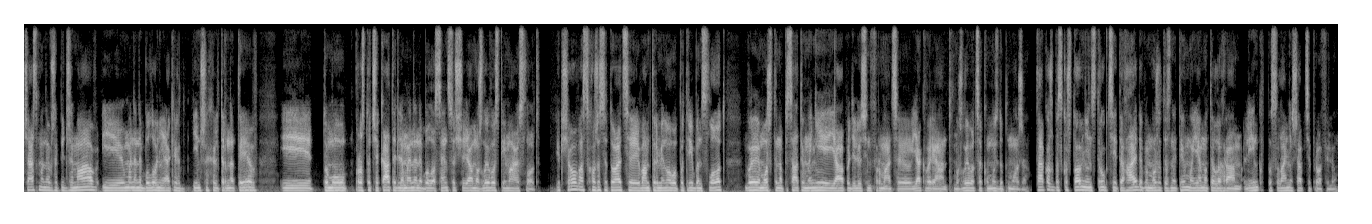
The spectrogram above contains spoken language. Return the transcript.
Час мене вже піджимав, і в мене не було ніяких інших альтернатив. І тому просто чекати для мене не було сенсу, що я можливо спіймаю слот. Якщо у вас схожа ситуація і вам терміново потрібен слот, ви можете написати мені, і я поділюсь інформацією як варіант. Можливо, це комусь допоможе. Також безкоштовні інструкції та гайди ви можете знайти в моєму телеграм. Лінк в посиланні шапці профілю.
